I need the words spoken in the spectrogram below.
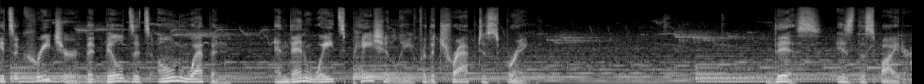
It's a creature that builds its own weapon and then waits patiently for the trap to spring. This is the spider.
